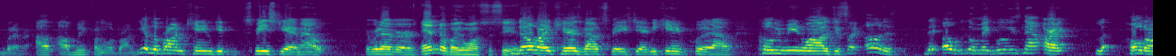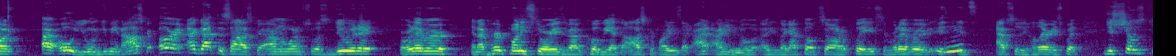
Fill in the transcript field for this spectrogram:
whatever. I'll, I'll make fun of LeBron. Yeah, LeBron can't get Space Jam out or whatever. and nobody wants to see it. Nobody cares about Space Jam. He can't even put it out. Kobe, meanwhile, is just like, oh, this, they, oh, we gonna make movies now. All right, l- hold on. All right, oh, you gonna give me an Oscar? All right, I got this Oscar. I don't know what I'm supposed to do with it or whatever. And I've heard funny stories about Kobe at the Oscar party. He's like, I, I don't even know. He's like, I felt so out of place or whatever. It, mm-hmm. It's absolutely hilarious, but just shows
